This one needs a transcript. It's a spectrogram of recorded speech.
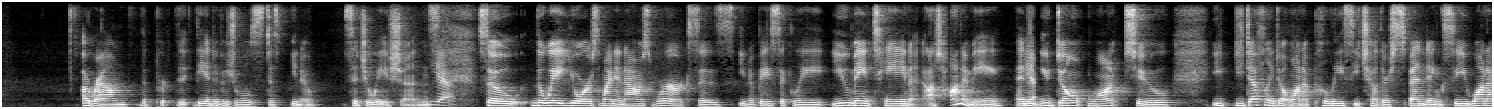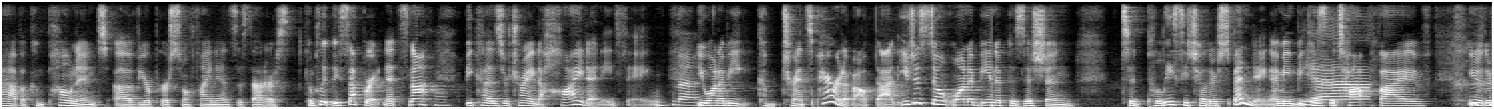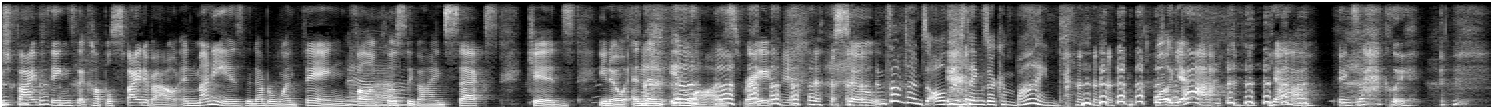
around the the, the individual's just you know situations. Yeah. So the way yours, mine, and ours works is, you know, basically you maintain autonomy and Yeah. you don't want to, you, you definitely don't want to police each other's spending. So you want to have a component of your personal finances that are completely separate. And it's not mm-hmm. because you're trying to hide anything. No. You want to be com- transparent about that. You just don't want to be in a position to police each other's spending. I mean, because the top five, you know, there's five things that couples fight about, and money is the number one thing, followed closely behind sex, kids, you know, and then in laws, right? Yeah. So, And sometimes all these things are combined. well, yeah, yeah, exactly.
